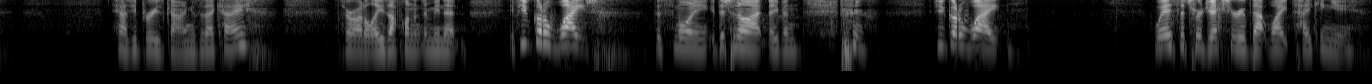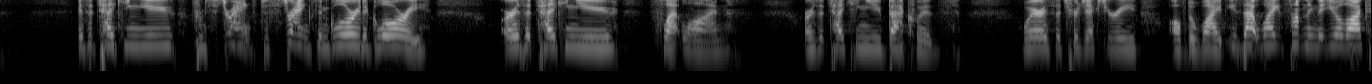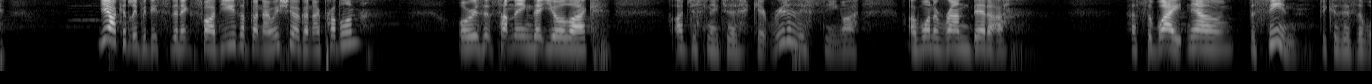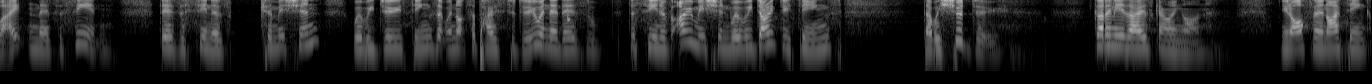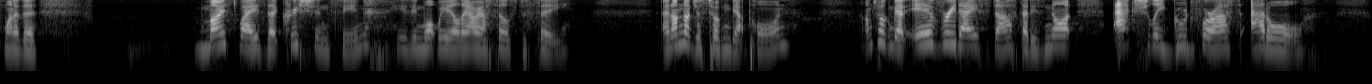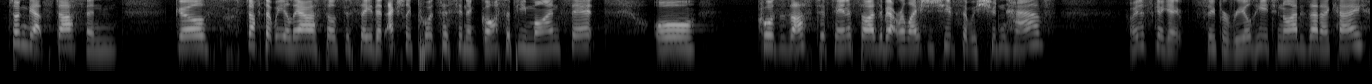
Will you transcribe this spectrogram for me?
How's your bruise going? Is it okay? It's all right, I'll ease up on it in a minute. If you've got to wait this morning, uh, tonight even, if you've got to wait, where's the trajectory of that weight taking you? Is it taking you from strength to strength and glory to glory? Or is it taking you flatline? Or is it taking you backwards? Where is the trajectory of the weight? Is that weight something that you're like, yeah, I could live with this for the next five years, I've got no issue, I've got no problem? Or is it something that you're like, I just need to get rid of this thing, I, I want to run better? That's the weight. Now, the sin, because there's the weight and there's the sin. There's the sin of commission, where we do things that we're not supposed to do, and then there's the sin of omission, where we don't do things that we should do. Got any of those going on? You know, often I think one of the most ways that Christians sin is in what we allow ourselves to see. And I'm not just talking about porn, I'm talking about everyday stuff that is not actually good for us at all. I'm talking about stuff and girls, stuff that we allow ourselves to see that actually puts us in a gossipy mindset or causes us to fantasize about relationships that we shouldn't have. We're just going to get super real here tonight. Is that okay?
